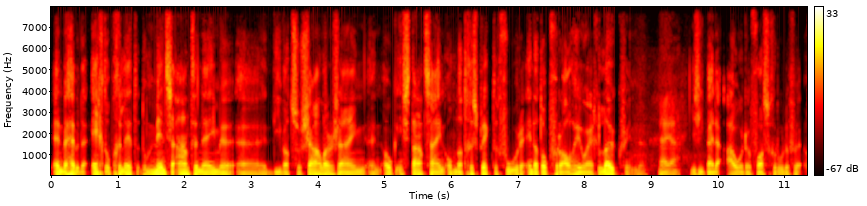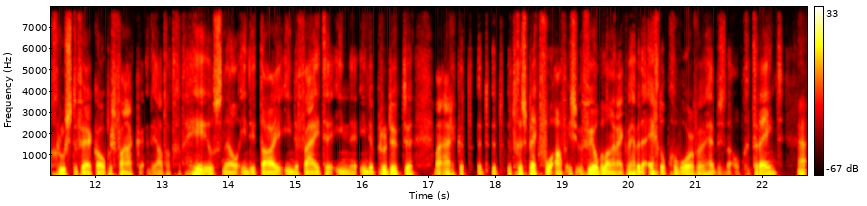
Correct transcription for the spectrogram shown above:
En we hebben er echt op gelet door mensen aan te nemen uh, die wat socialer zijn en ook in staat zijn om dat gesprek te voeren en dat ook vooral heel erg leuk vinden. Ja, ja. Je ziet bij de oudere, vastgeroeste verkopers vaak, ja, dat gaat heel snel in detail, in de feiten, in de, in de producten. Maar eigenlijk het, het, het, het gesprek vooraf is veel belangrijk. We hebben er echt op geworven, hebben ze daarop getraind. Ja.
